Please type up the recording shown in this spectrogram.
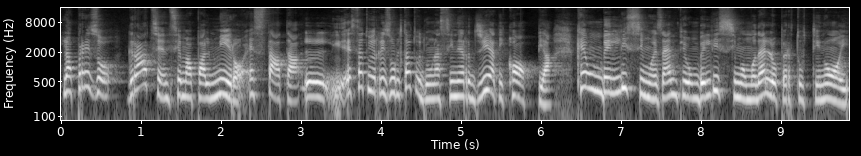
l'ha preso Grazia insieme a Palmiro, è, stata, è stato il risultato di una sinergia di coppia che è un bellissimo esempio, un bellissimo modello per tutti noi.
